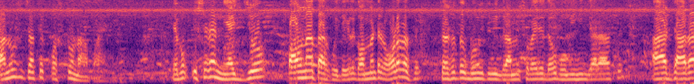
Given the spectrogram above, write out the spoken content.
মানুষ যাতে কষ্ট না পায় এবং সেটা ন্যায্য পাওনা তার কইতে গেলে গভর্নমেন্টের অর্ডার আছে। ছয় শতক ভূমি তুমি গ্রামের সবাইকে দাও, ভূমিহীন যারা আছে। আর যারা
